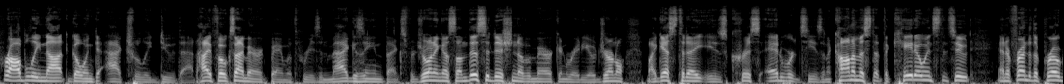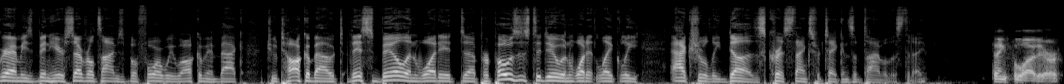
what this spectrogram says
probably not going to actually do that. Hi, folks. I'm Eric Boehm with Reason Magazine. Thanks for joining us on this edition of American Radio Journal. My guest today is Chris Edwards. He is an economist at the Cato Institute and a friend of the program. He's been here several times before. We welcome him back to talk about this bill and what it uh, proposes to do and what it likely actually does. Chris, thanks for taking some time with us today. Thanks a lot, Eric.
